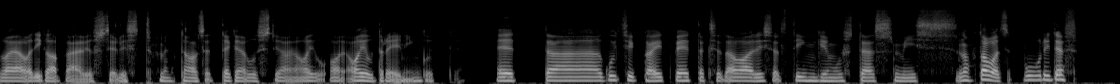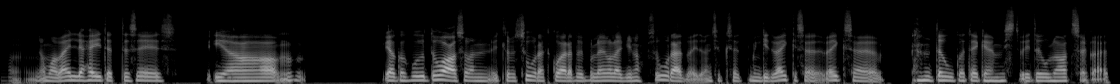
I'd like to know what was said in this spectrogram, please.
vajavad iga päev just sellist mentaalset tegevust ja aju, ajutreeningut ja et äh, kutsikaid peetakse tavaliselt tingimustes, mis noh, tavaliselt puurides, oma väljaheidete sees ja ja ka kui toas on, ütleme, suured koerad võib-olla ei olegi noh, suured, vaid on niisugused mingid väikese, väikse tõuga tegemist või tõulaadsega, et,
